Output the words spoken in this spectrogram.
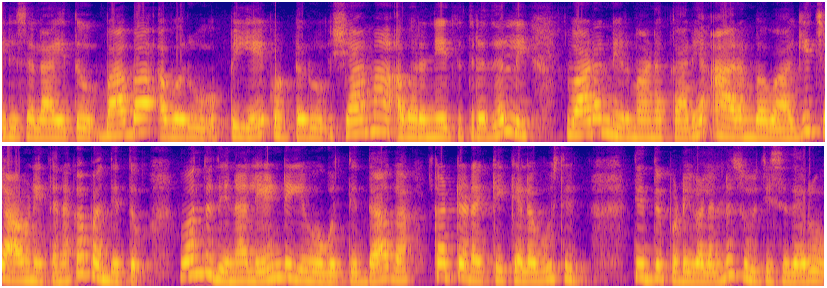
ಇರಿಸಲಾಯಿತು. ಬಾಬಾ ಅವರು ಒಪ್ಪಿಗೆ ಕೊಟ್ಟರು. ಶ್ಯಾಮ ಅವರ ನೇತೃತ್ವದಲ್ಲಿ ವಾಡ ನಿರ್ಮಾಣ ಕಾರ್ಯ ಆರಂಭವಾಗಿ ಚಾವಣಿ ತನಕ ಬಂದಿತು. ಒಂದು ದಿನ ಲೇಂಡಿಗೆ ಹೋಗುತ್ತಿದ್ದಾಗ ಕಟ್ಟಡಕ್ಕೆ ಕೆಲವು ತಿದ್ದುಪಡಿಗಳನ್ನು ಸೂಚಿಸಿದರು.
